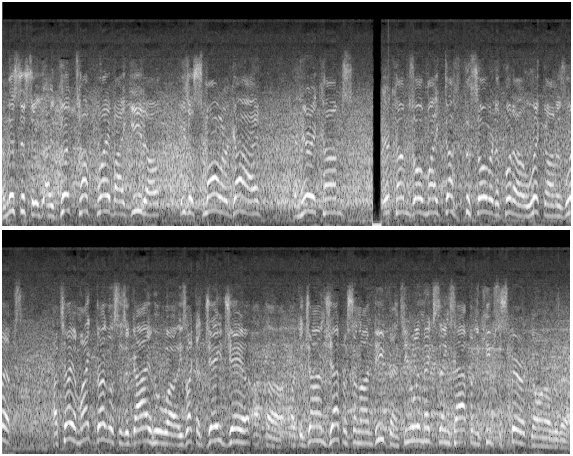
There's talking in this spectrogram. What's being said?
And this is a, a good, tough play by Guido. He's a smaller guy, and here he comes. Here comes old Mike Douglas over to put a lick on his lips. I'll tell you, Mike Douglas is a guy who, uh, he's like a J.J., uh, uh, like a John Jefferson on defense. He really makes things happen and keeps the spirit going over there.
